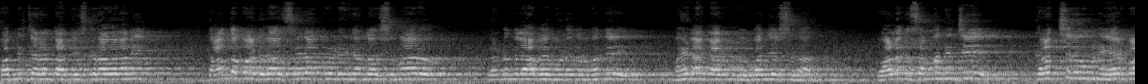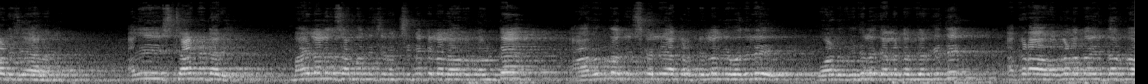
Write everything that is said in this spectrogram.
ఫర్నిచర్ అంతా తీసుకురావాలని. దాంతోపాటుగా శ్రీరాంపూర్ డివిజన్లో సుమారు రెండు వందల యాభై మూడు వందల మంది మహిళా కార్మికులు పనిచేస్తున్నారు. వాళ్ళకు సంబంధించి క్రచ్ రూమ్ని ఏర్పాటు చేయాలని. అది స్టాట్యుటరీ మహిళలకు సంబంధించిన చిన్నపిల్లలు ఎవరైనా ఉంటే ఆ రూమ్లో తీసుకెళ్ళి అక్కడ పిల్లల్ని వదిలి వాళ్ళు విధులకు వెళ్ళటం జరిగింది. అక్కడ ఒకళ్ళనో ఇద్దరినో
